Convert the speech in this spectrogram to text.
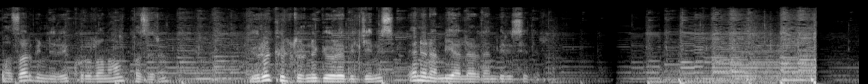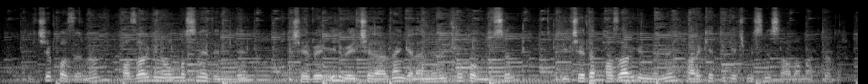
Pazar günleri kurulan halk pazarı, yöre kültürünü görebileceğiniz en önemli yerlerden birisidir. İlçe pazarının pazar günü olması nedeniyle çevre il ve ilçelerden gelenlerin çok olması, ilçede pazar günlerinin hareketli geçmesini sağlamaktadır.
